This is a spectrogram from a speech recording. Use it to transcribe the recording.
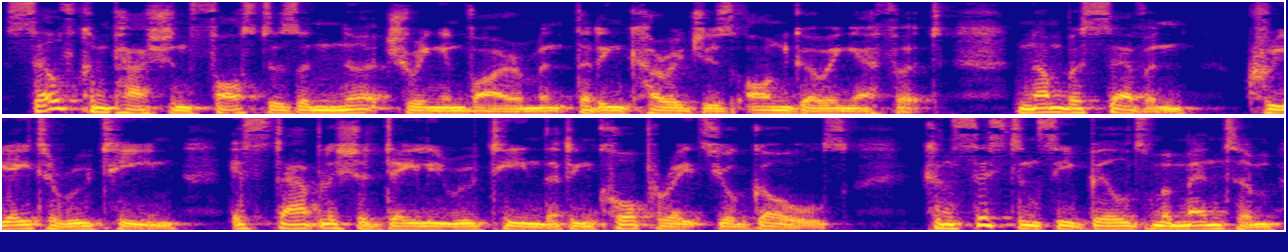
Self-compassion fosters a nurturing environment that encourages ongoing effort. Number seven, Create a routine. Establish a daily routine that incorporates your goals. Consistency builds momentum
